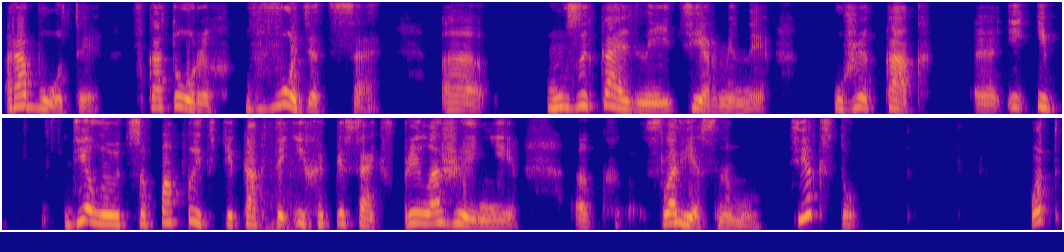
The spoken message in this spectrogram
работы, в которых вводятся э, музыкальные термины уже как и, и делаются попытки как-то их описать в приложении э, к словесному тексту, вот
